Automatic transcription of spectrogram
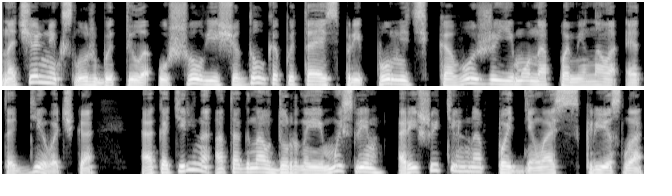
Начальник службы тыла ушел, еще долго пытаясь припомнить, кого же ему напоминала эта девочка. А Катерина, отогнав дурные мысли, решительно поднялась с кресла.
